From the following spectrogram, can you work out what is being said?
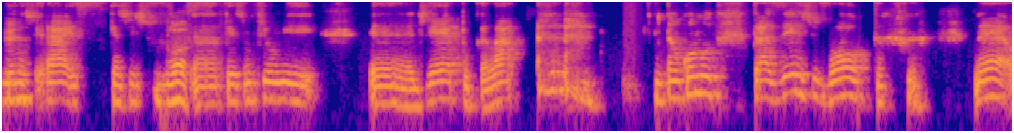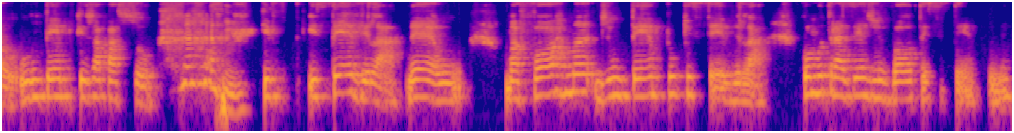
Minas é. Gerais, que a gente uh, fez um filme uh, de época lá. Então, como trazer de volta né, um tempo que já passou, que esteve lá, né, um, uma forma de um tempo que esteve lá. Como trazer de volta esse tempo, né?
